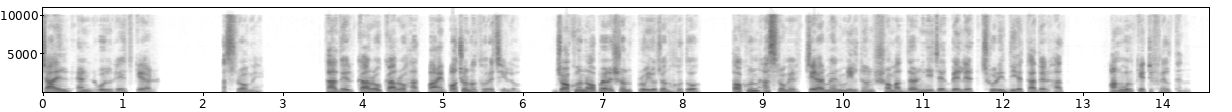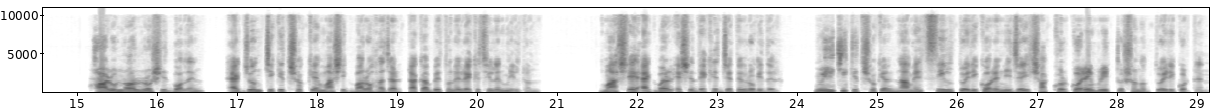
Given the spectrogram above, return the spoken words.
child and old age care আশ্রমে। তাদের কারও কারও হাত পায়ে পচনো ধরেছিল। যখন অপারেশন প্রয়োজন হতো, তখন আশ্রমের চেয়ারম্যান মিল্টন সমাদ্দার নিজের বেলের ছুরি দিয়ে তাদের হাত আঙুল কেটে ফেলতেন। হারুন অর রশিদ বলেন, একজন চিকিৎসককে মাসিক বারো হাজার টাকা বেতনে রেখেছিলেন মিল্টন। মাসে একবার এসে দেখে যেতে রোগীদের। উনি চিকিৎসকের নামে সিল তৈরি করে নিজেই স্বাক্ষর করে মৃত্যু সনদ তৈরি করতেন।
